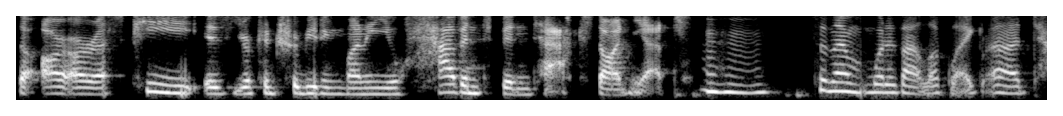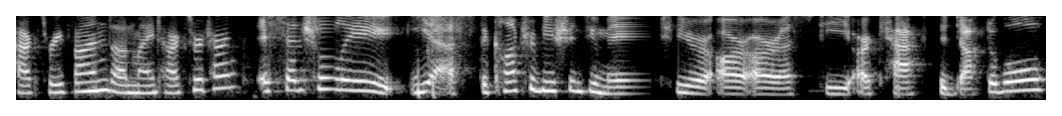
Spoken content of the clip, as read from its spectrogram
The RRSP is you're contributing money you haven't been taxed on yet. Mm-hmm. So then what does that look like? A tax refund on my tax return? Essentially, yes. The contributions you make to your RRSP are tax deductible.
